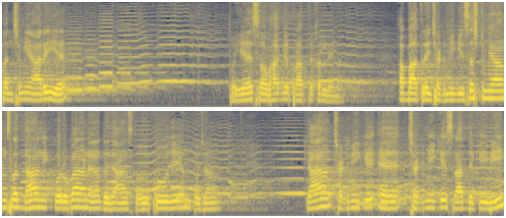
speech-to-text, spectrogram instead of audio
पंचमी आ रही है तो यह सौभाग्य प्राप्त कर लेना। अब बात रही छठमी की षष्टम्याम श्रद्धा कुर्बान ध्वजास्तु पूजयंतु क्या छठमी के छठमी के श्राद्ध की भी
